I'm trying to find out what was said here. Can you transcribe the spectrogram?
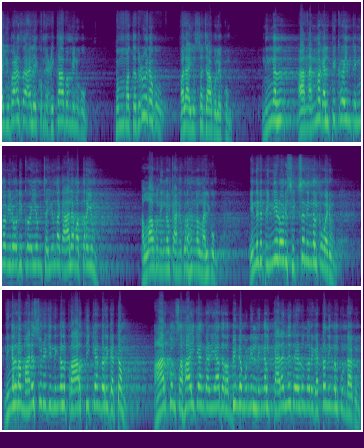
അയ്യബഅസ അലൈക്കും ഇഖാബൻ മിൻഹു ثم തദ്ഉനഹു ഫലാ യുസ്തജാബു ലക്കും. നിങ്ങൾ നന്മ കൽപ്പിക്കുകയും തിന്മ വിരോധിക്കുകയും ചെയ്യുന്ന കാലം അത്രയും. അള്ളാഹു നിങ്ങൾക്ക് അനുഗ്രഹങ്ങൾ നൽകും. എന്നിട്ട് പിന്നീട് ഒരു ശിക്ഷ നിങ്ങൾക്ക് വരും. നിങ്ങളുടെ മനസ്സുരുക്കി നിങ്ങൾ പ്രാർത്ഥിക്കേണ്ട ഒരു ഘട്ടം. ആർക്കും സഹായിക്കാൻ കഴിയാതെ റബ്ബിന്റെ മുന്നിൽ നിങ്ങൾ കരഞ്ഞു തേടുന്ന ഒരു ഘട്ടം നിങ്ങൾക്കുണ്ടാകും.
